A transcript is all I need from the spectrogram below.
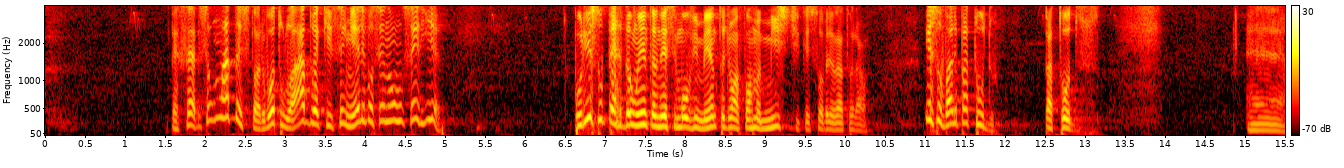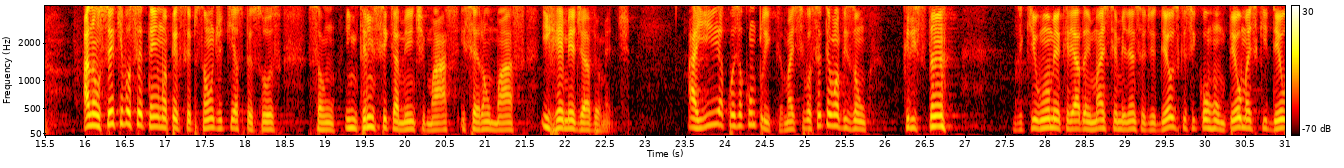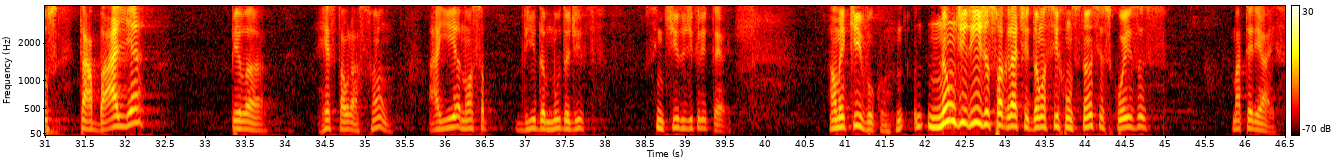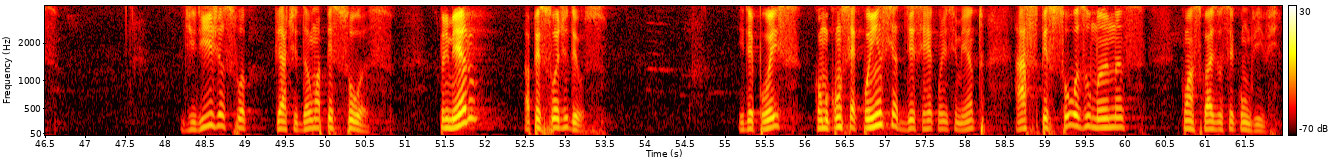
Percebe? Isso é um lado da história. O outro lado é que sem ele você não seria. Por isso o perdão entra nesse movimento de uma forma mística e sobrenatural. Isso vale para tudo, para todos. É, a não ser que você tenha uma percepção de que as pessoas são intrinsecamente más e serão más irremediavelmente. Aí a coisa complica. Mas se você tem uma visão cristã de que o homem é criado à imagem e semelhança de Deus, que se corrompeu, mas que Deus trabalha pela restauração, aí a nossa vida muda de sentido de critério. Há um equívoco. Não dirija sua gratidão a circunstâncias, coisas materiais. Dirija sua gratidão a pessoas. Primeiro, a pessoa de Deus. E depois, como consequência desse reconhecimento, as pessoas humanas com as quais você convive.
